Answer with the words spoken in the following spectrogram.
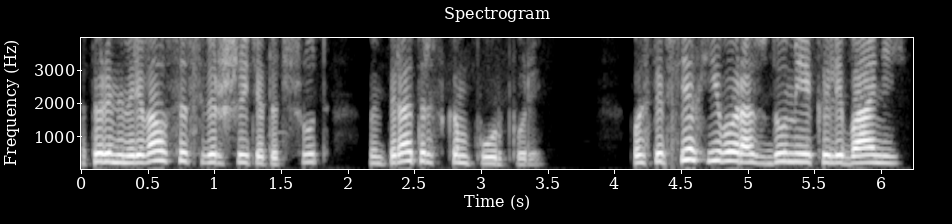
который намеревался совершить этот шут в императорском пурпуре. После всех его раздумий и колебаний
